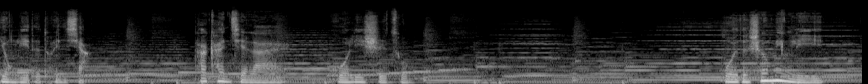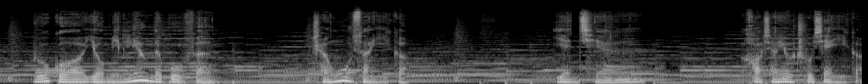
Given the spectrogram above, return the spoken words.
用力地吞下。他看起来活力十足。我的生命里，如果有明亮的部分，晨雾算一个。眼前好像又出现一个。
